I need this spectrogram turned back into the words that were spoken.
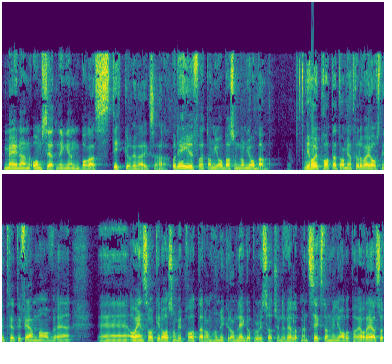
Medan omsättningen bara sticker iväg så här. Och det är ju för att de jobbar som de jobbar. Vi har ju pratat om, jag tror det var i avsnitt 35 av eh, Eh, av en sak idag som vi pratade om hur mycket de lägger på research and development. 16 miljarder per år. Det är alltså,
